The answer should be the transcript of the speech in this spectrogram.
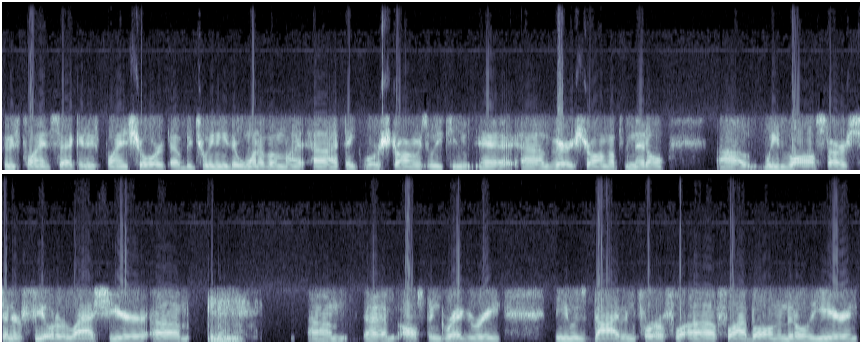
who's playing second, who's playing short. Uh, between either one of them, I, uh, I think we're strong as we can, uh, uh, very strong up the middle. Uh, we lost our center fielder last year, um, um, uh, Austin Gregory. He was diving for a fly, uh, fly ball in the middle of the year and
